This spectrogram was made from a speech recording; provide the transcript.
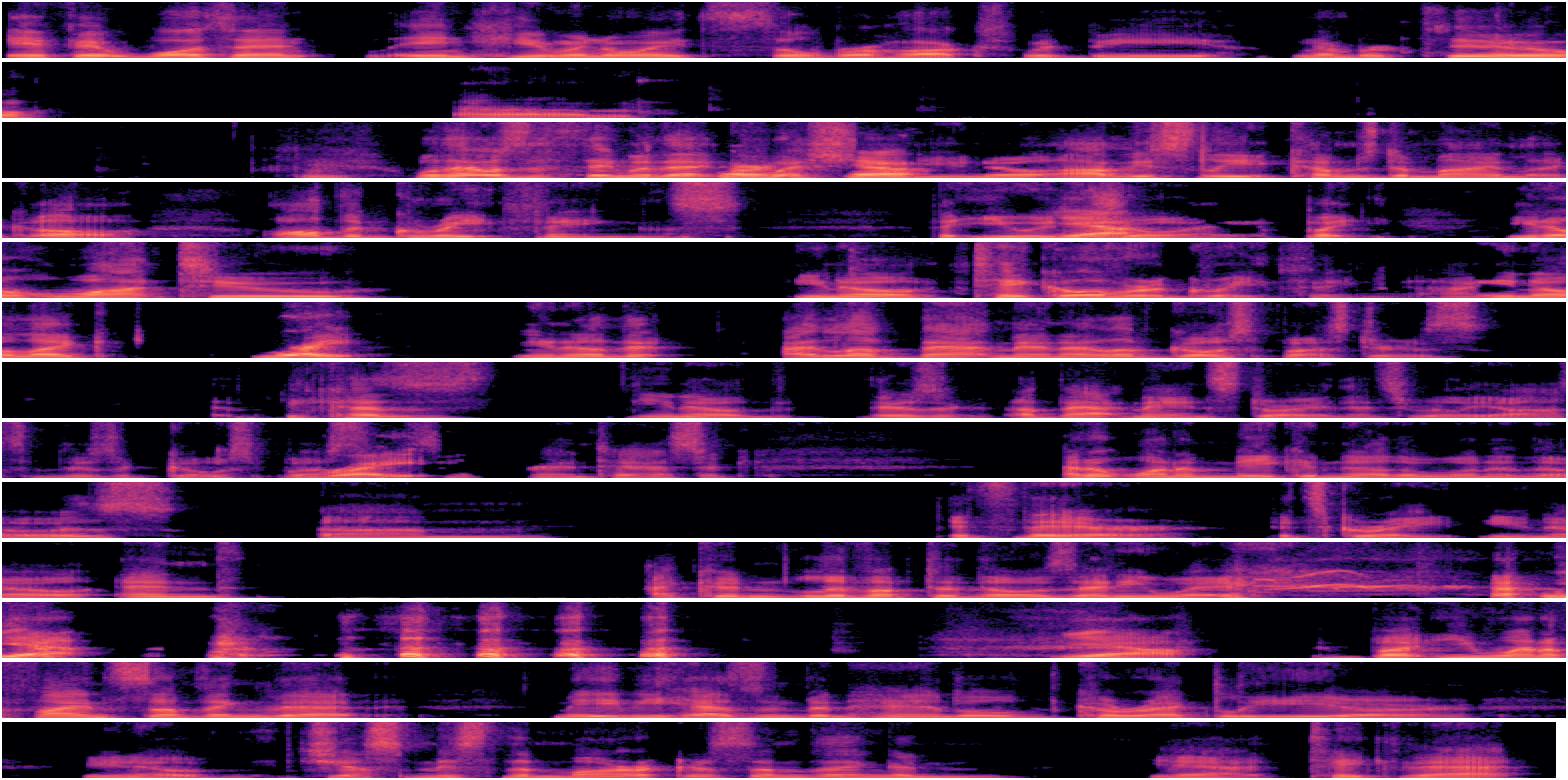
if it wasn't Inhumanoids silverhawks would be number two um Well, that was the thing with that question. yeah. You know, obviously it comes to mind like, oh, all the great things that you Yeah. enjoy, but you don't want to, you know, take over a great thing. Uh, You know, like right you know that I love Batman. I love Ghostbusters because you know there's a, a Batman story that's really awesome. There's a Ghostbusters Right. that's fantastic. I don't want to make another one of those. Um, it's there. It's great, you know, and I couldn't live up to those anyway. yeah yeah but you want to find something that maybe hasn't been handled correctly or you know just miss the mark or something and yeah take that.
